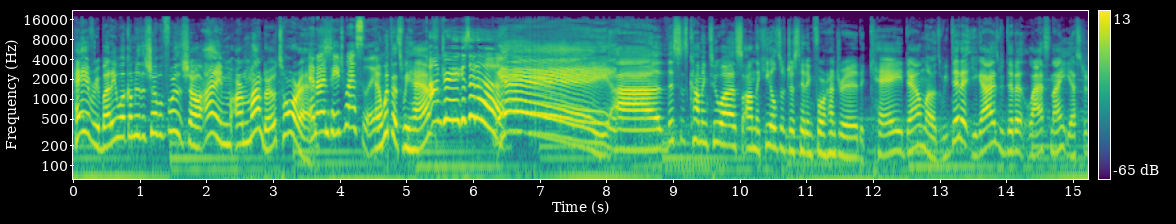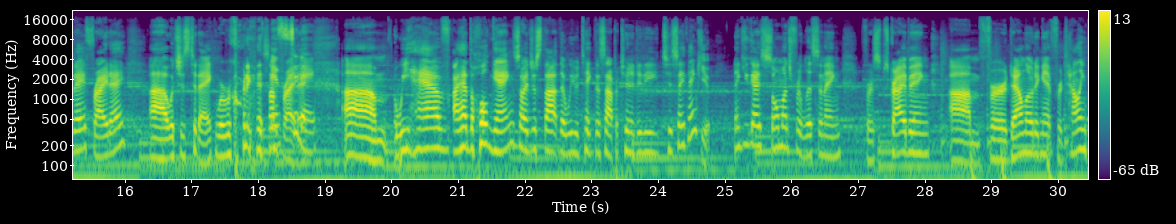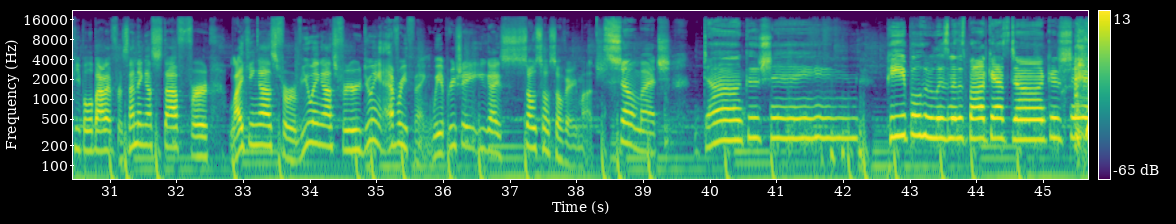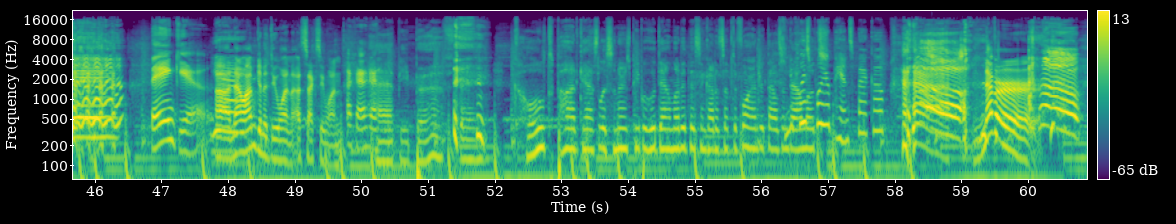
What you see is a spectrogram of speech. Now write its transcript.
Hey everybody, welcome to the show before the show. I'm Armando Torres. And I'm Paige Wesley. And with us we have Andrea Gazzetta. Yay! Uh, this is coming to us on the heels of just hitting 400k downloads. We did it, you guys. We did it last night, yesterday, Friday, uh, which is today. We're recording this on It's Friday. today. Um, we have. I had the whole gang, so I just thought that we would take this opportunity to say thank you. Thank you guys so much for listening, for subscribing, um, for downloading it, for telling people about it, for sending us stuff, for liking us, for reviewing us, for doing everything. We appreciate you guys so, so, so very much. so much. Dankeschön. People who listen to this podcast, Dankeschön. Thank you. Uh, now I'm gonna do one, a sexy one. Okay, okay. Happy birthday, Cult podcast listeners, people who downloaded this and got us up to 400,000 Can you downloads. please pull your pants back up? Never. Oh,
